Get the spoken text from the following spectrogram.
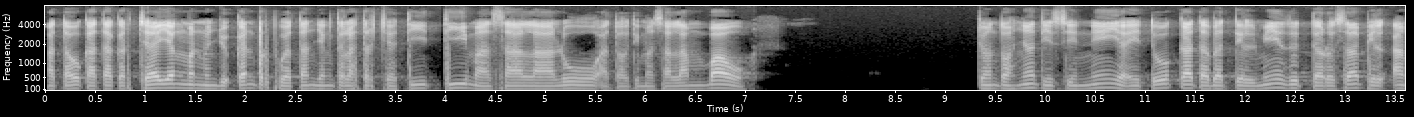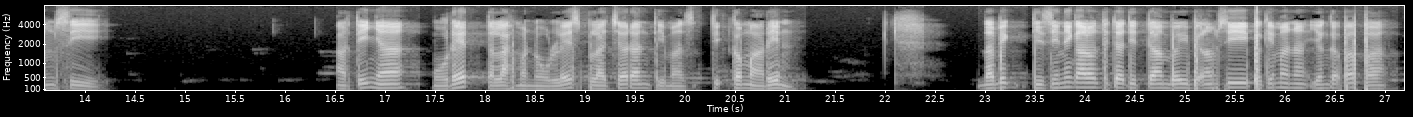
atau kata kerja yang menunjukkan perbuatan yang telah terjadi di masa lalu atau di masa lampau. Contohnya di sini yaitu kata batilmi darusa bil amsi. Artinya murid telah menulis pelajaran di, mas, di kemarin. Tapi di sini kalau tidak ditambahi bil amsi bagaimana? Ya enggak apa-apa.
